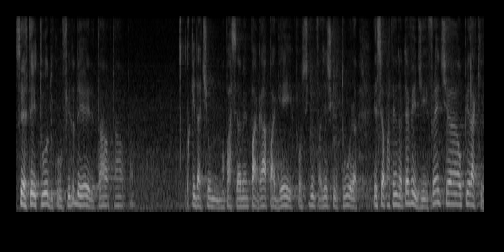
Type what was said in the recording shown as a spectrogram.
acertei tudo com o filho dele, tal, tal, tal. Porque ainda tinha uma parcela para pagar, paguei, conseguimos fazer escritura. Esse apartamento até vendi, em frente ao Piraquê.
